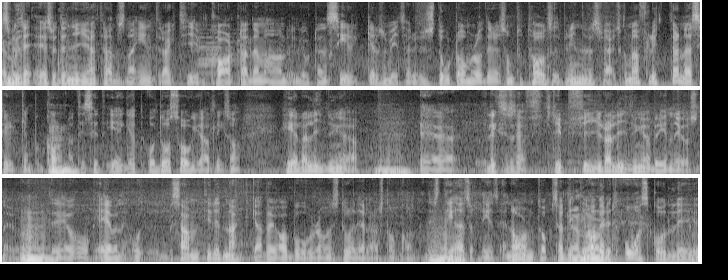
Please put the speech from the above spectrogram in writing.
SVT, SVT Nyheter hade en sån här interaktiv karta där man hade gjort en cirkel som visade hur stort område det är som totalt sett brinner i Sverige. Så kunde man flytta den där cirkeln på kartan till sitt eget och då såg jag att liksom hela Lidingö eh, liksom säga, typ fyra Lidingö brinner just nu. Mm. Det, och även, och samtidigt Nacka där jag bor och en stora delar av Stockholm. Det, Mm. det, är, alltså, det är ett enormt topp. Så det, det var Enormt. väldigt åskådlig.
